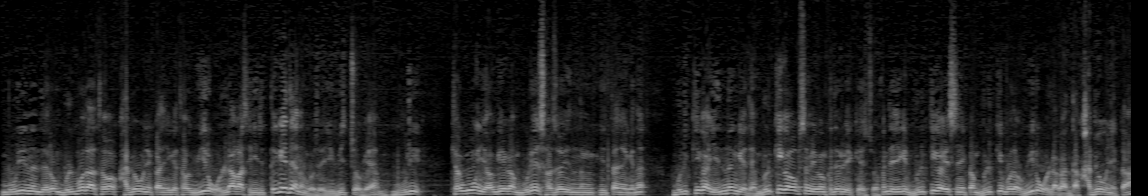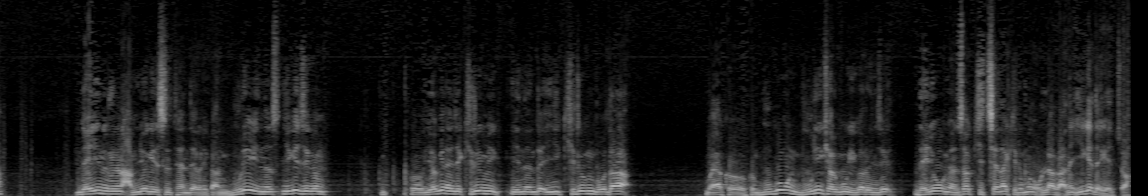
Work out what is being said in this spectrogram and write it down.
물이 있는 대로 물보다 더 가벼우니까 이게 더 위로 올라가서 일이 뜨게 되는 거죠. 이 위쪽에. 물이, 결국은 여기가 물에 젖어 있는, 있다는 얘기는 물기가 있는 게 돼. 물기가 없으면 이건 그대로 있겠죠. 근데 이게 물기가 있으니까 물기보다 위로 올라간다. 가벼우니까. 누르는 압력이 있을 텐데, 그러니까 물에 있는, 이게 지금, 그 여기는 이제 기름이 있는데 이 기름보다 뭐야, 그, 그 무거운 물이 결국 이거를 이제 내려오면서 기체나 기름은 올라가는 이게 되겠죠.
